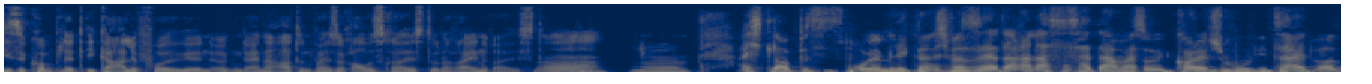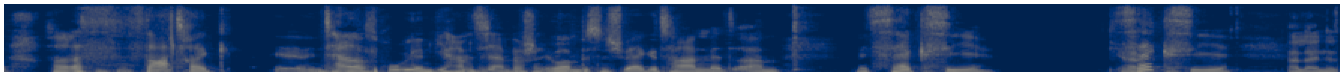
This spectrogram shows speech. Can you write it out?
diese komplett egale Folge in irgendeiner Art und Weise rausreißt oder reinreißt. Mhm, mhm. Ich glaube, das Problem liegt noch nicht mehr so sehr daran, dass das halt damals so in College-Movie-Zeit war, sondern dass es ein Star Trek internes Problem. Die haben sich einfach schon immer ein bisschen schwer getan mit, ähm, mit sexy. Ja. Sexy. Alleine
